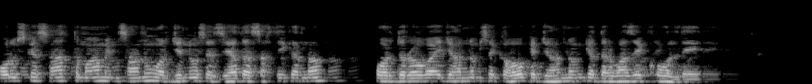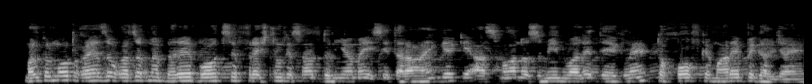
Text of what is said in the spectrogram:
اور اس کے ساتھ تمام انسانوں اور جنوں سے زیادہ سختی کرنا اور دروغہ جہنم سے کہو کہ جہنم کے دروازے کھول دے۔ ملک الموت غیظ و غضب میں بھرے بہت سے فرشتوں کے ساتھ دنیا میں اسی طرح آئیں گے کہ آسمان اور زمین والے دیکھ لیں تو خوف کے مارے پگھل جائیں۔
